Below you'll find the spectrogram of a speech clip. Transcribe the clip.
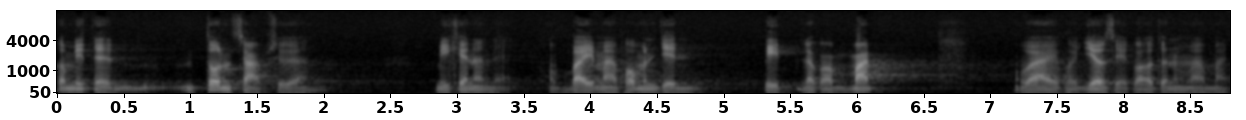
ก็มีแต่ต้นสาบเสือ มีแค่นั้นแหละใบมาเพราะมันเย็นปิดแล้วก็มัดไว้พอเยี่ยวเสร็จก็เอาต้นนั้นมามัด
